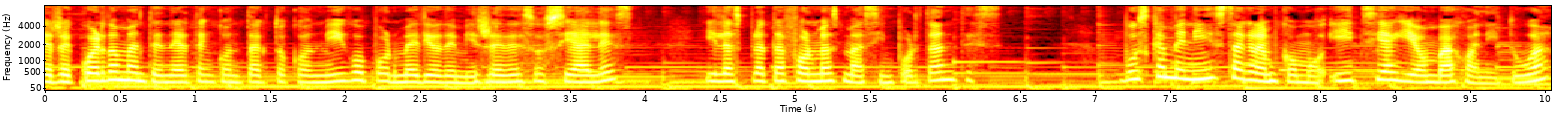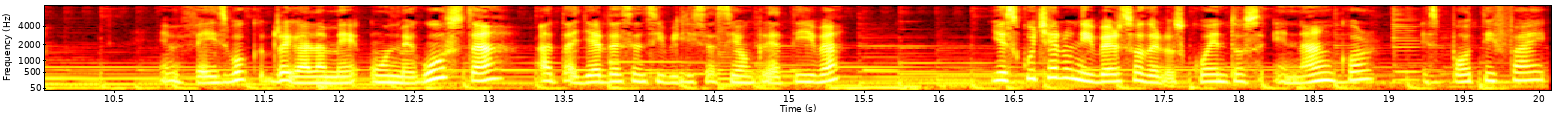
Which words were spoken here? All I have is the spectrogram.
Te recuerdo mantenerte en contacto conmigo por medio de mis redes sociales y las plataformas más importantes. Búscame en Instagram como itzia-anitúa. En Facebook regálame un me gusta a Taller de Sensibilización Creativa. Y escucha el universo de los cuentos en Anchor, Spotify,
